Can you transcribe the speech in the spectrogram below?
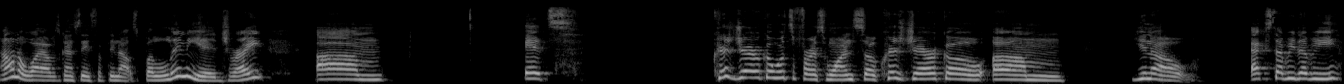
I don't know why I was going to say something else, but lineage, right? Um, it's Chris Jericho was the first one. So Chris Jericho, um, you know, ex WWE.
